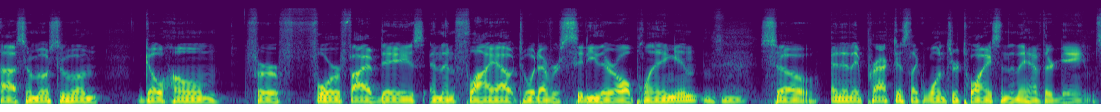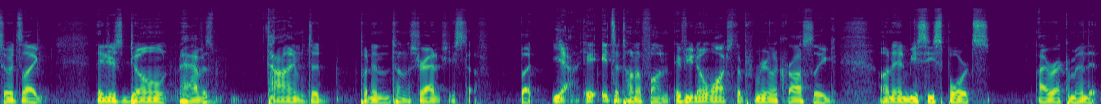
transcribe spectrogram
Uh, so most of them go home for four or five days and then fly out to whatever city they're all playing in. So and then they practice like once or twice and then they have their game. So it's like they just don't have as time to put in a ton of strategy stuff. But yeah, it, it's a ton of fun. If you don't watch the Premier Lacrosse League on NBC Sports, I recommend it.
